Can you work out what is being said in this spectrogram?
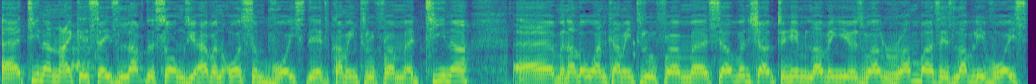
Uh, Tina Nike uh, says love the songs. You have an awesome voice there coming through from uh, Tina. Um, another one coming through from uh, Selvin. Shout out to him, loving you as well. Rumba says lovely voice.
